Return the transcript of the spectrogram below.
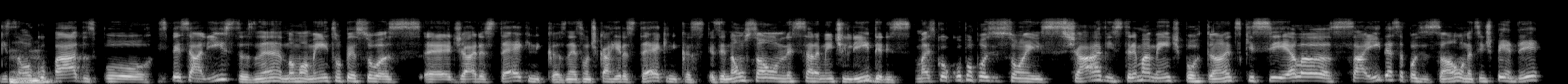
Que são uhum. ocupadas por especialistas, né? Normalmente são pessoas é, de áreas técnicas, né? São de carreiras técnicas, quer dizer, não são necessariamente líderes, mas que ocupam posições chave extremamente importantes que se ela sair dessa posição, né? Se a gente perder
